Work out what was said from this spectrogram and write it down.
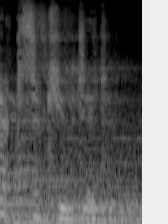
Executed.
